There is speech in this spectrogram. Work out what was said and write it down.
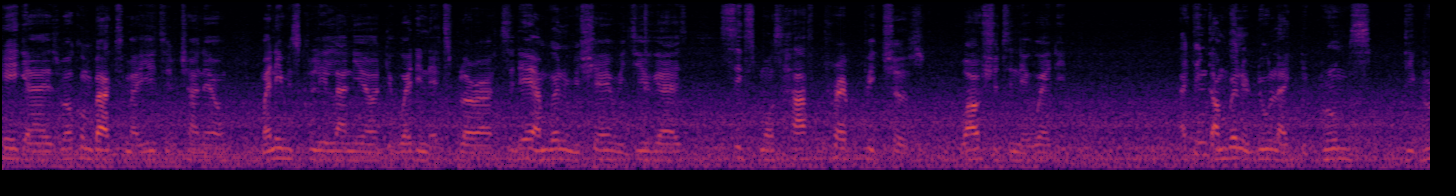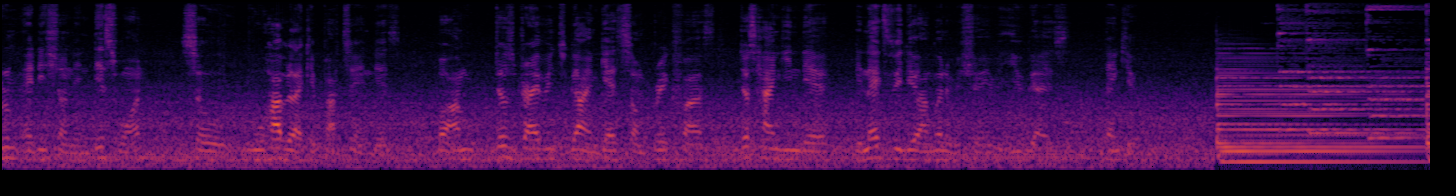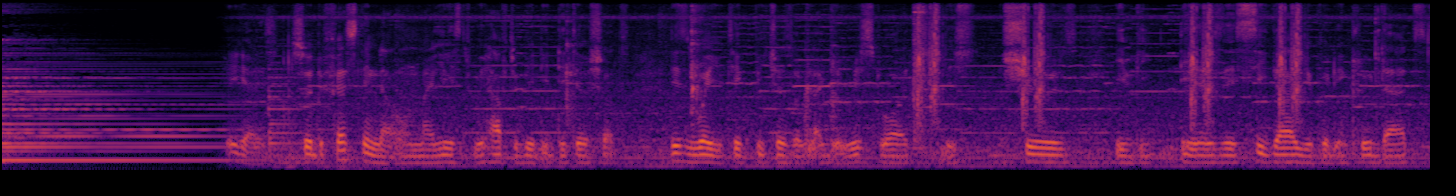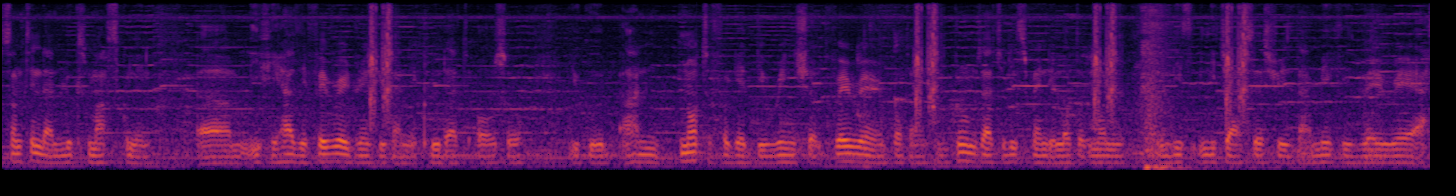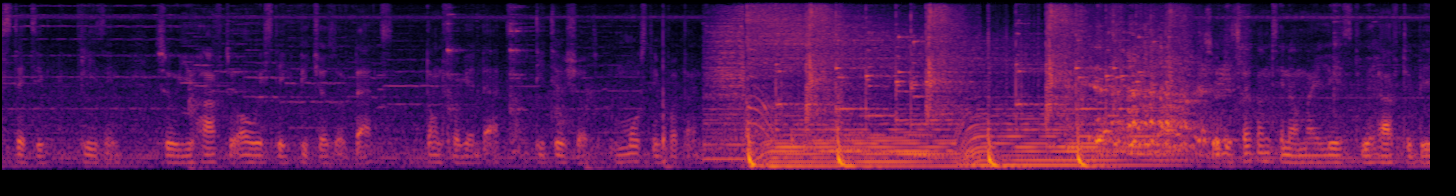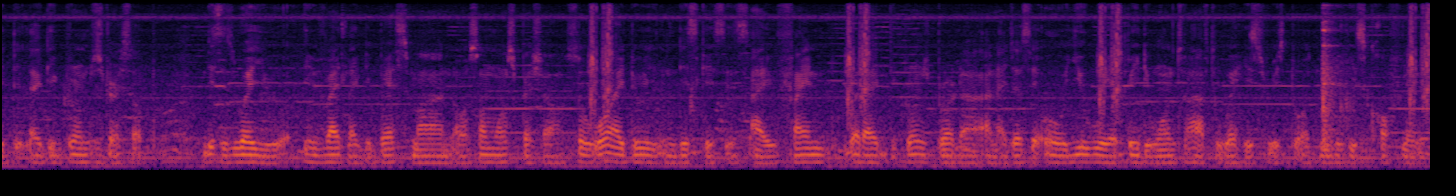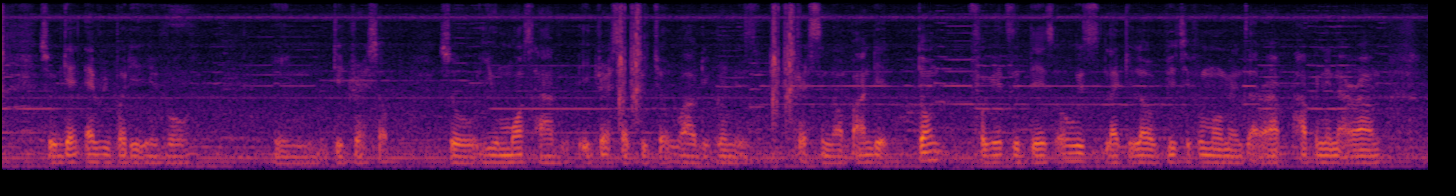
Hey guys, welcome back to my YouTube channel. My name is Kunle Laniyan, the Wedding Explorer. Today I'm going to be sharing with you guys six must have prep pictures while shooting a wedding. I think I'm going to do like the groom's the groom edition in this one, so we'll have like a two in this. But I'm just driving to go and get some breakfast. Just hang in there. The next video I'm going to be showing you guys. Thank you. Hey guys, so the first thing that on my list we have to be the detail shots. This is where you take pictures of like the wristwatch, the sh shoes. If the, there's a cigar, you could include that. Something that looks masculine. Um, if he has a favorite drink, you can include that also. You could, and not to forget the ring shot. Very very important. Grooms actually spend a lot of money in these little accessories that makes it very very aesthetic pleasing so you have to always take pictures of that. Don't forget that. Detail shot most important. So the second thing on my list we have to be the, like the groom's dress up this is where you invite like the best man or someone special. So what i do in this case is i find whether the groom's brother and i just say oh you will be the one to have to wear his wristwatch maybe his cufflink so get everybody involved in the dress up. So you must have a dress up picture while the groom is dressing up. And don't forget that there's always like a lot of beautiful moments that are happening around.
